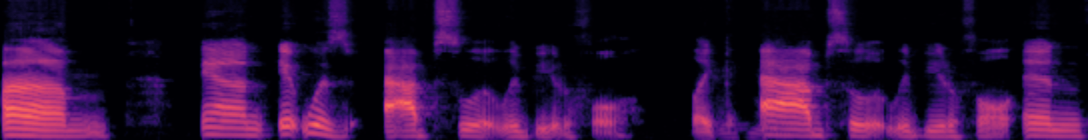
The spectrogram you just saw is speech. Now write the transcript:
um, and it was absolutely beautiful, like Mhm. absolutely beautiful. And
